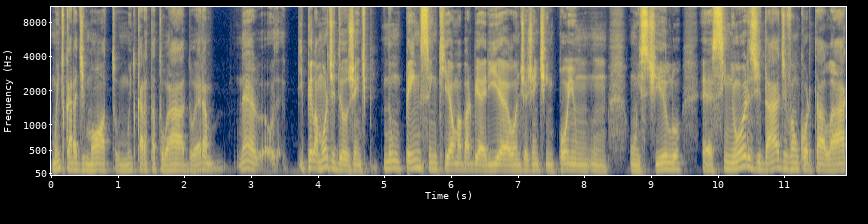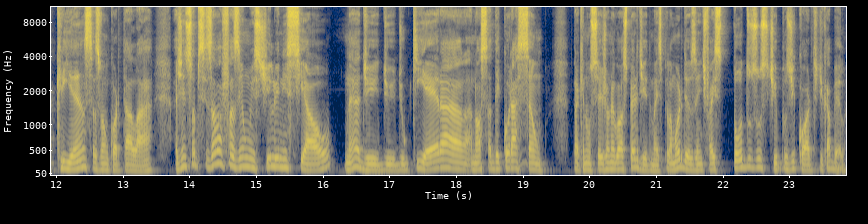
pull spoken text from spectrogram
muito cara de moto, muito cara tatuado, era né? E pelo amor de Deus, gente, não pensem que é uma barbearia onde a gente impõe um, um, um estilo. É, senhores de idade vão cortar lá, crianças vão cortar lá. A gente só precisava fazer um estilo inicial, né? De, de, de o que era a nossa decoração, para que não seja um negócio perdido. Mas pelo amor de Deus, a gente faz todos os tipos de corte de cabelo.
